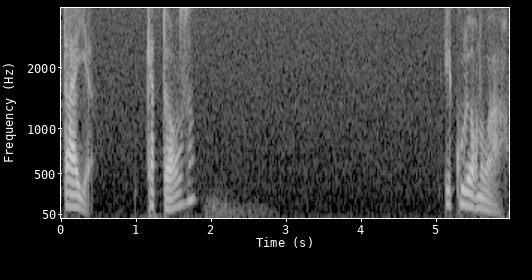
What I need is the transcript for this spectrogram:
taille 14 et couleur noire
